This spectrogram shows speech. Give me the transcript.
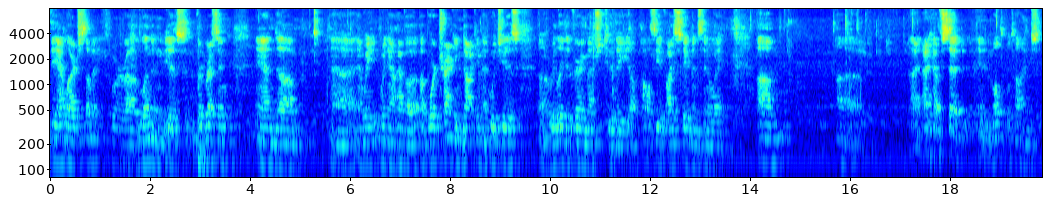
the at-large summit for uh, London is progressing, and um, and we we now have a, a board tracking document which is related very much to the policy advice statements in a way. Um, I, I have said multiple times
